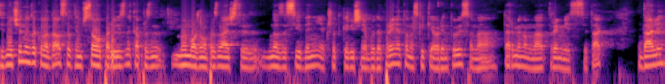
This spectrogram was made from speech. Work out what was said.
Згідно чинного законодавства, тимчасового перевізника ми можемо призначити на засіданні, якщо таке рішення буде прийнято, наскільки я орієнтуюся, на терміном на 3 місяці. Так? Далі.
